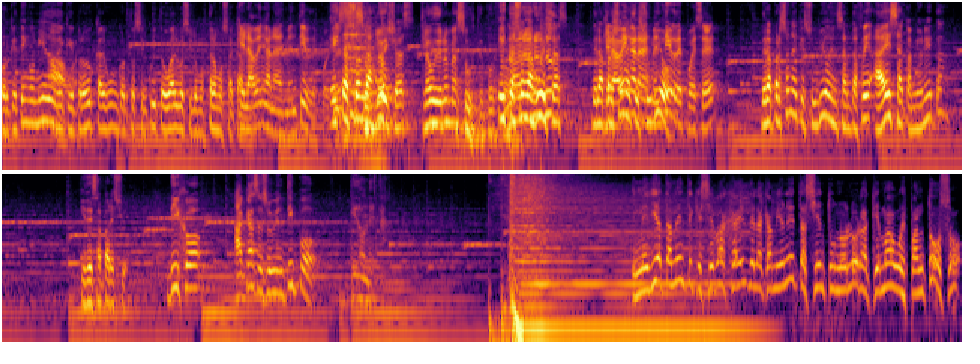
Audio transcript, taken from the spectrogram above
porque tengo miedo Ah, de que bueno. produzca algún cortocircuito o algo si lo mostramos acá. Que la vengan a desmentir después. Estas son Eso, las huellas. Claudio, no me asuste, por favor. Estas No, son no, las no, no. huellas de la que la persona vengan que a subió. desmentir después, ¿eh? De la persona que subió en Santa Fe a esa camioneta y desapareció. Dijo, acá se subió un tipo, ¿y dónde está? Inmediatamente que se baja él de la camioneta, siento un olor a quemado espantoso.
